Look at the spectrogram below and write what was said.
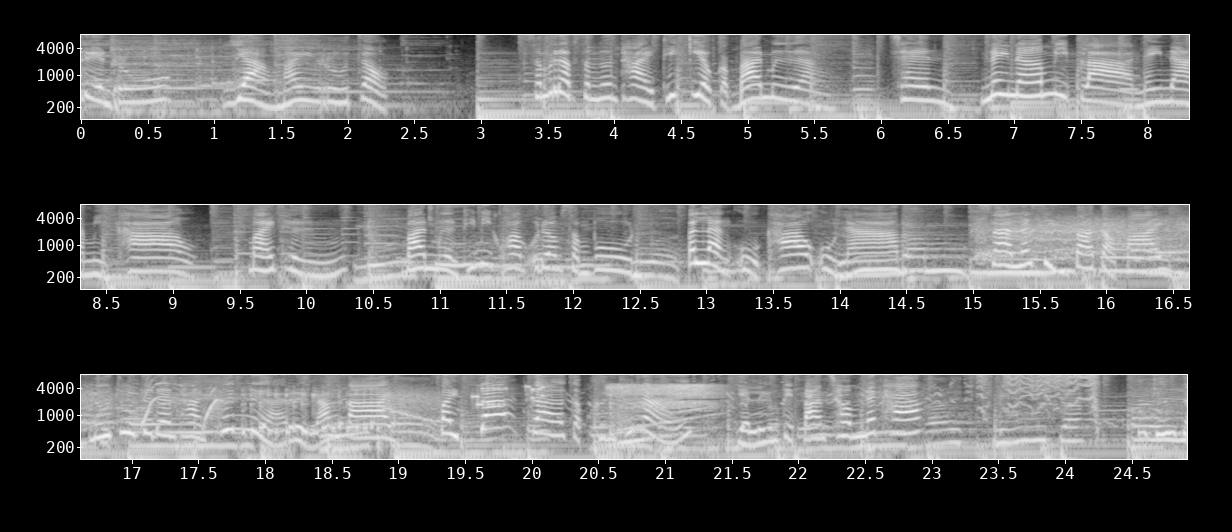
เรียนรู้ อย่างไม่รู้จบสำหรับสำนวนไทยที่เกี่ยวกับบ้านเมือง เช่น ในน้ำมีปลา ในนามีข้าว หมายถึง บ้านเมืองที่มีความอุดมสมบูรณ์ เป็นแหล่งอู่ข้าวอู่น้ำ สารและสินตอนต่อไปหนูจูจะเดินทางขึ้นเหนือหรือล่างใต้ ไปเจอเจอกับคุณที่ไหน อย่าลืมติดตามชมนะคะ ชื่นใจ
